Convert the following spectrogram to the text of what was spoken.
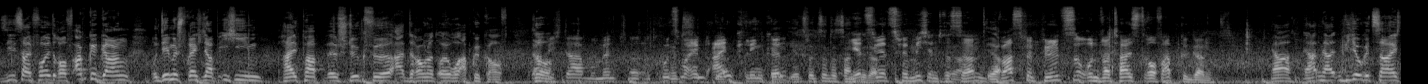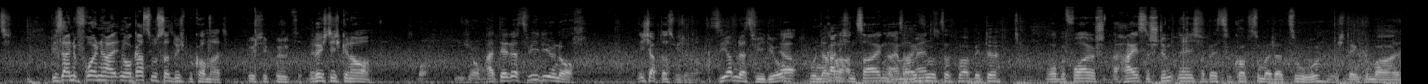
sie ist halt voll drauf abgegangen. Und dementsprechend habe ich ihm halt ein paar äh, Stück für 300 Euro abgekauft. Darf So. ich da, Moment, äh, kurz mal eben einklinken? Jetzt wird's interessant Jetzt wird es für mich interessant. Ja. Was für Pilze und was heißt drauf abgegangen? Ja, er hat mir halt ein Video gezeigt, wie seine Freundin halt einen Orgasmus dadurch bekommen hat. Durch die Pilze. Richtig, genau. Hat er das Video noch? Ich habe das Video noch. Sie haben das Video? Ja, Wunderbar. kann ich Ihnen zeigen. Dann Einen zeigen Sie Moment. uns das mal bitte. Aber bevor es heißt, es stimmt nicht. Am besten kommst du mal dazu. Ich denke mal,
